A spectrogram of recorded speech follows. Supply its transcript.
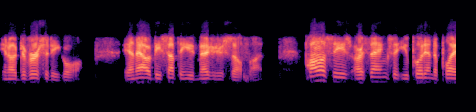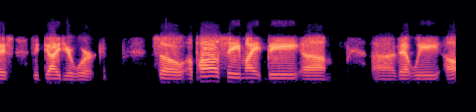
you know, a diversity goal, and that would be something you'd measure yourself on. Policies are things that you put into place that guide your work. So, a policy might be um, uh, that we uh,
